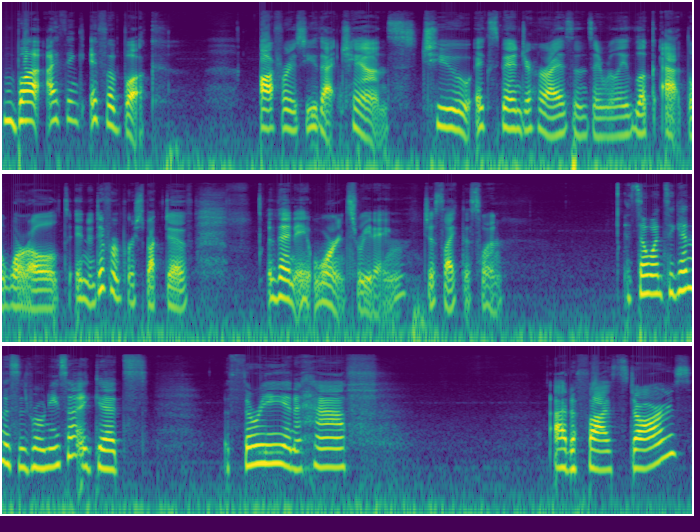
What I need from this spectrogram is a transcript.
but I think if a book offers you that chance to expand your horizons and really look at the world in a different perspective, then it warrants reading, just like this one. So once again, this is Ronisa. It gets three and a half out of five stars.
